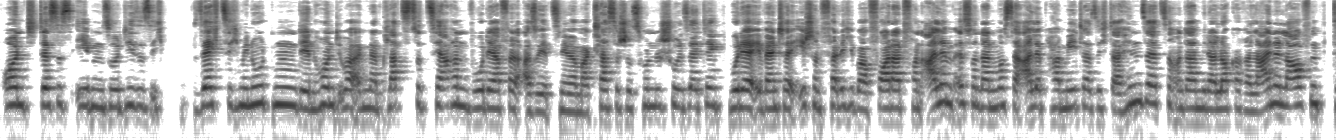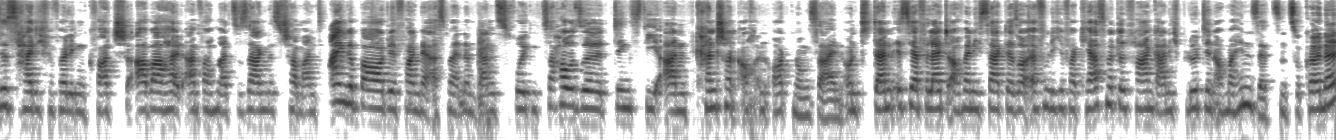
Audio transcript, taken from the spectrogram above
und das ist eben so dieses, ich 60 Minuten den Hund über irgendeinen Platz zu zerren, wo der, also jetzt nehmen wir mal klassisches Hundeschulsetting, wo der eventuell eh schon völlig überfordert von allem ist und dann muss er alle paar Meter sich da hinsetzen und dann wieder lockere Leine laufen. Das halte ich für völligen Quatsch. Aber halt einfach mal zu sagen, das ist charmant eingebaut, wir fangen da erstmal in einem ganz ruhigen Zuhause, Dings die an, kann schon auch in Ordnung sein. Und dann ist ja vielleicht auch, wenn ich sage, der soll öffentliche Verkehrsmittel fahren, gar nicht blöd, den auch mal hinsetzen zu können.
